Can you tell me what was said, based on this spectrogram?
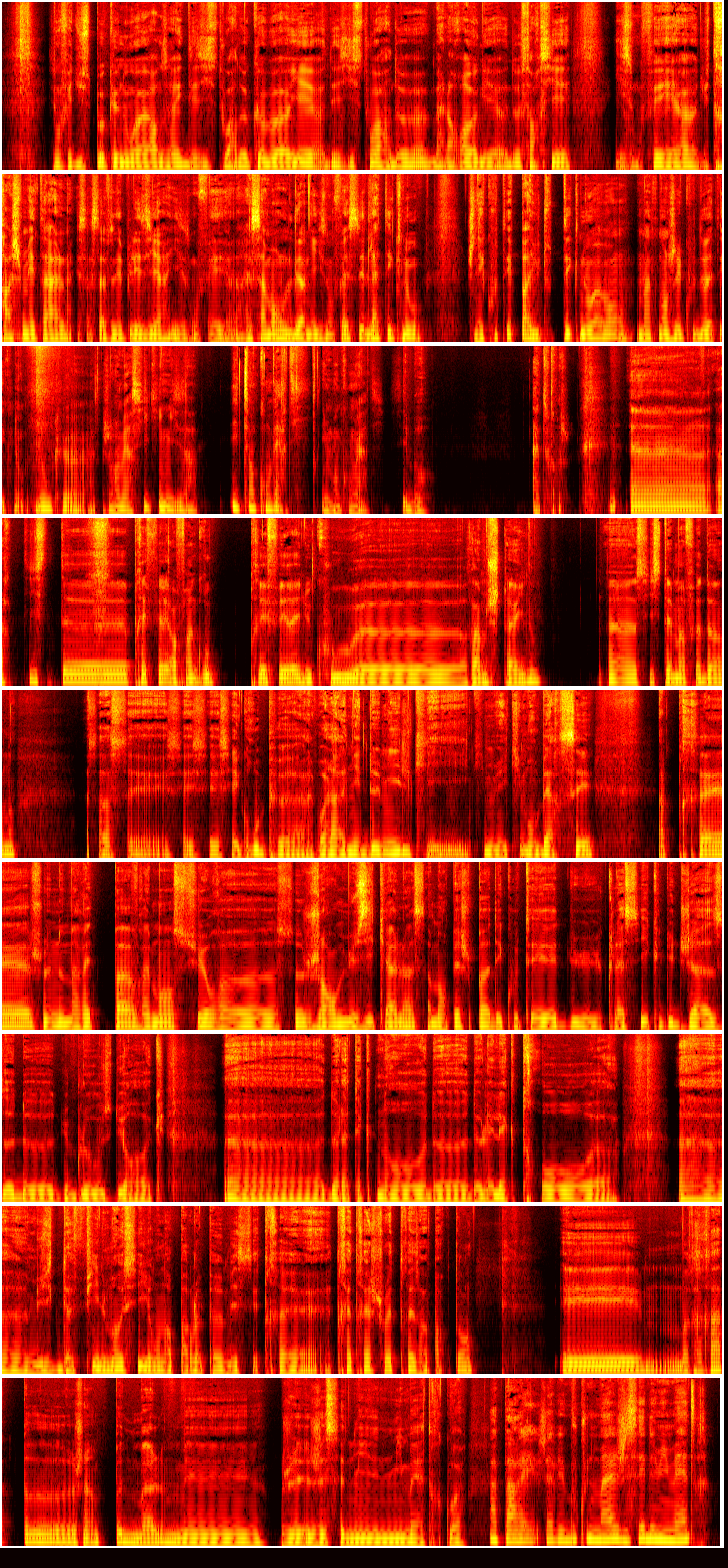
Ils ont fait du spoken words avec des histoires de cow-boys et euh, des histoires de euh, balrog et euh, de sorciers. Ils ont fait euh, du trash metal et ça, ça faisait plaisir. Ils ont fait euh, récemment le dernier qu'ils ont fait, c'est de la techno. Je n'écoutais pas du tout de techno avant. Maintenant, j'écoute de la techno. Donc, euh, je remercie King Gizzard. Ils t'ont converti. Ils m'ont converti. C'est beau. À toi. Euh, artiste euh, préféré, enfin groupe préféré du coup, euh, Rammstein, euh, System of a Down. Ça, c'est ces groupes, euh, voilà, années 2000 qui, qui qui m'ont bercé. Après, je ne m'arrête pas vraiment sur ce genre musical. Ça m'empêche pas d'écouter du classique, du jazz, de, du blues, du rock, de la techno, de, de l'électro. euh, musique de film aussi, on en parle peu, mais c'est très, très, très chouette, très important. Et rap, j'ai un peu de mal, mais j'essaie de m'y mettre, quoi. Ah, pareil, j'avais beaucoup de mal, j'essaie de m'y mettre.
